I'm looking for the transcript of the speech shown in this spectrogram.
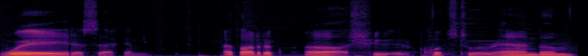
Wait a second. I thought it. Oh, shoot. It equips to a random.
